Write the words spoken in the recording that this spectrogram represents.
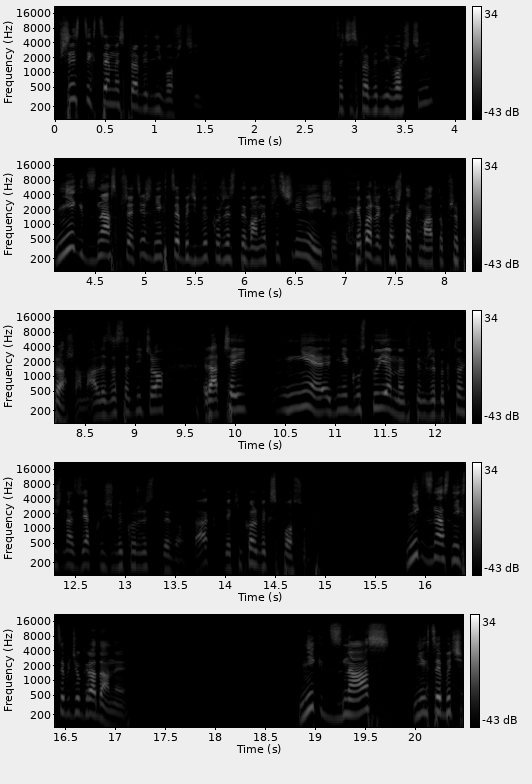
Wszyscy chcemy sprawiedliwości. Chcecie sprawiedliwości? Nikt z nas przecież nie chce być wykorzystywany przez silniejszych. Chyba, że ktoś tak ma, to przepraszam, ale zasadniczo raczej nie, nie gustujemy w tym, żeby ktoś nas jakoś wykorzystywał, tak? W jakikolwiek sposób. Nikt z nas nie chce być ogradany. Nikt z nas nie chce być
